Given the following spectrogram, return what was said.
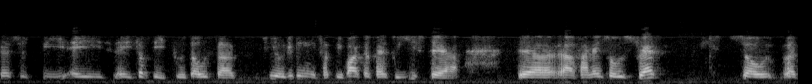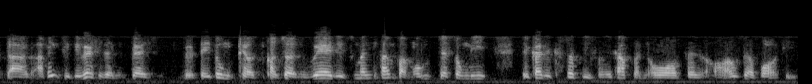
There should be a, a subsidy to those uh, living in subdivided flats to ease their, their uh, financial stress. So, but uh, I think to the residents, they don't concern where this money comes from. Just only they get the subsidy from the government or the or housing authority.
